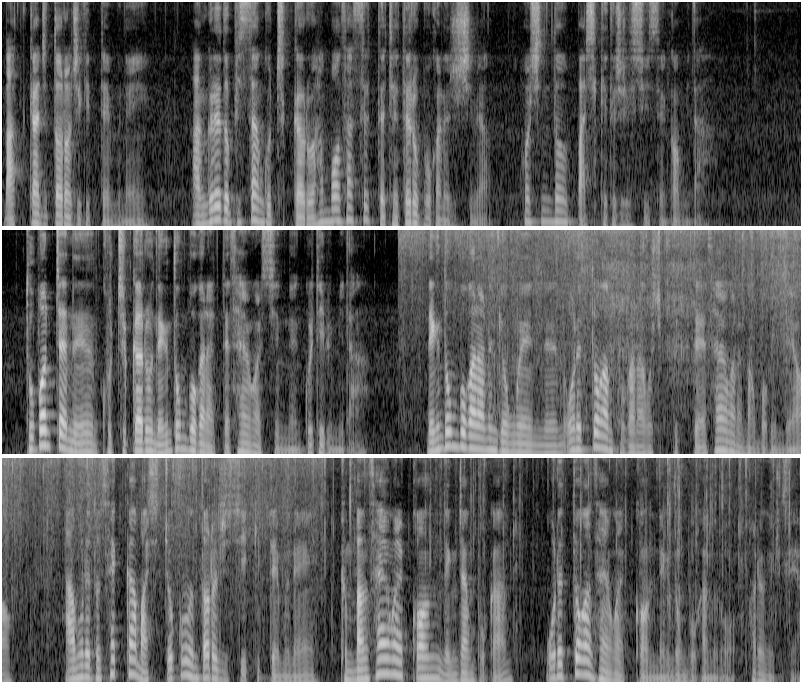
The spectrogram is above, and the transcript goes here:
맛까지 떨어지기 때문에 안 그래도 비싼 고춧가루 한번 샀을 때 제대로 보관해 주시면 훨씬 더 맛있게 드실 수 있을 겁니다. 두 번째는 고춧가루 냉동 보관할 때 사용할 수 있는 꿀팁입니다. 냉동 보관하는 경우에는 오랫동안 보관하고 싶을 때 사용하는 방법인데요. 아무래도 색과 맛이 조금은 떨어질 수 있기 때문에 금방 사용할 건 냉장 보관, 오랫동안 사용할 건 냉동 보관으로 활용해 주세요.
